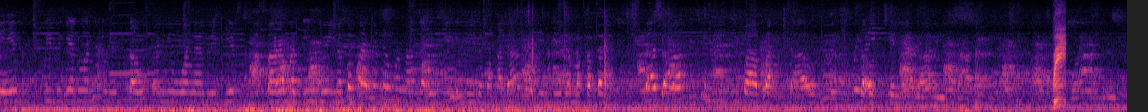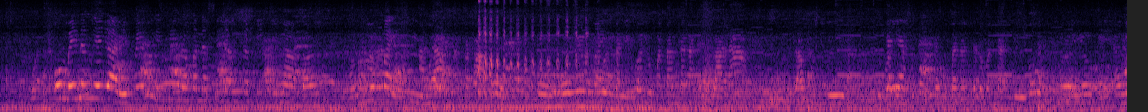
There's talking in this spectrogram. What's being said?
Kaya sasabihin, bibigyan 100,000 yung 100 years para mag-enjoy na. Paano daw mga ka-enjoy? Hindi na makalakad, hindi na makapag... Kasa bakit hindi ibaba sa sa 80 O may nangyayari, pero hindi naman na sila ang nakikinabang. Yung. At saka ako, Oo, yung Ay, maiiwan. yung matanda na kay Sana. Tapos eh, kaya sila inabutan ng dalawang daan libo. Ay, yung kay, ano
